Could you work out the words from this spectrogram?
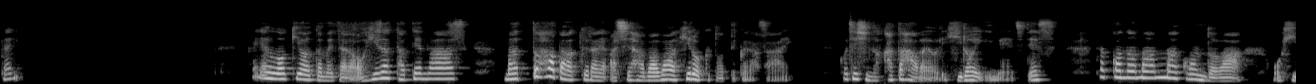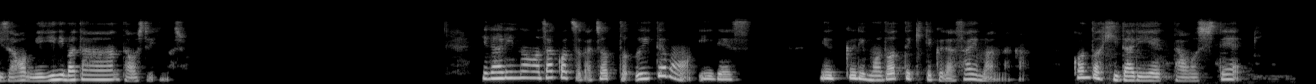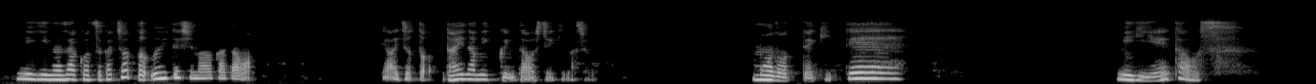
左。はい、動きを止めたらお膝立てます。マット幅くらい足幅は広くとってください。ご自身の肩幅より広いイメージです。このまんま今度はお膝を右にバターン倒していきましょう。左の座骨がちょっと浮いてもいいです。ゆっくり戻ってきてください、真ん中。今度左へ倒して、右の座骨がちょっと浮いてしまう方も。ではちょっとダイナミックに倒していきましょう。戻ってきて、右へ倒す。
